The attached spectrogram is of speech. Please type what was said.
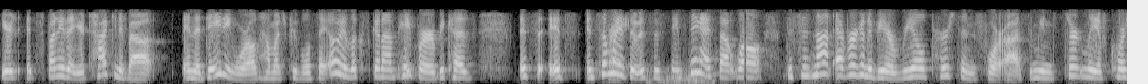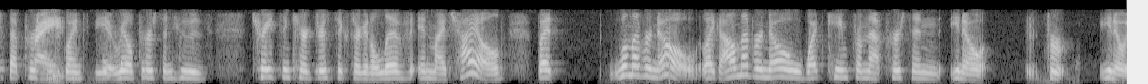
you're. It's funny that you're talking about in the dating world how much people say, "Oh, he looks good on paper," because it's it's in some ways it was the same thing. I thought, well, this is not ever going to be a real person for us. I mean, certainly, of course, that person is going to be a real person whose traits and characteristics are going to live in my child, but we'll never know. Like I'll never know what came from that person, you know, for you know,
